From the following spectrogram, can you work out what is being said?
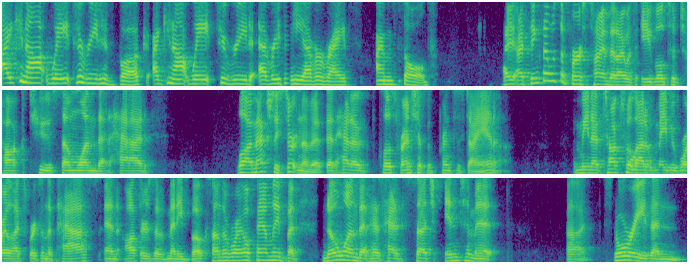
I cannot wait to read his book. I cannot wait to read everything he ever writes. I'm sold. I, I think that was the first time that I was able to talk to someone that had, well, I'm actually certain of it, that had a close friendship with Princess Diana. I mean, I've talked to a lot of maybe royal experts in the past and authors of many books on the royal family, but no one that has had such intimate uh, stories and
